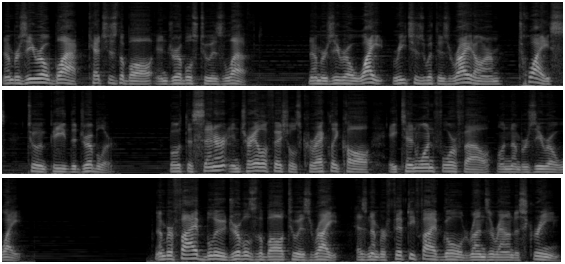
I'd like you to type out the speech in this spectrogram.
Number 0 Black catches the ball and dribbles to his left. Number 0 White reaches with his right arm twice to impede the dribbler. Both the center and trail officials correctly call a 10-1-4 foul on number 0 White. Number 5 Blue dribbles the ball to his right as number 55 Gold runs around a screen.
